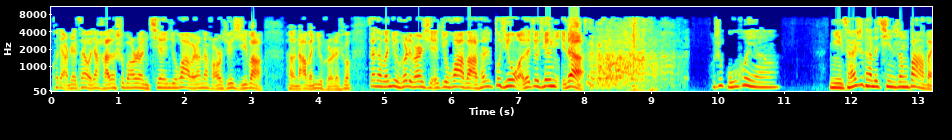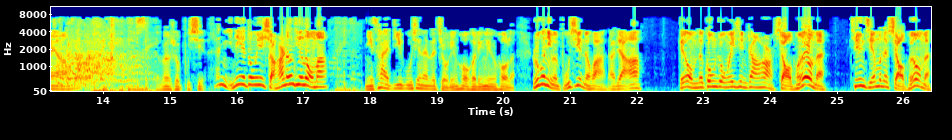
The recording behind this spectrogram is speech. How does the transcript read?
快点的，在我家孩子书包上你签一句话吧，让他好好学习吧。”还有拿文具盒的说：“在他文具盒里边写一句话吧，他就不听我的就听你的。”我说：“不会呀，你才是他的亲生爸爸呀。”有没有说不信，那你那些东西小孩能听懂吗？你太低估现在的九零后和零零后了。如果你们不信的话，大家啊，给我们的公众微信账号小朋友们听节目的小朋友们。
